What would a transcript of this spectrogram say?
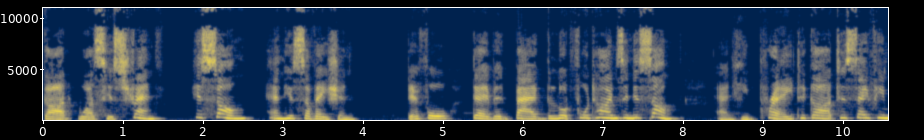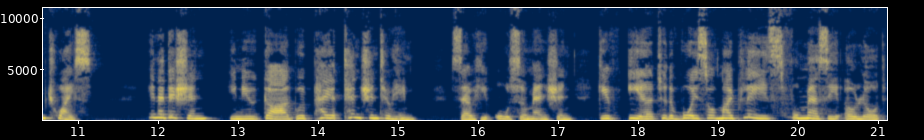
God was his strength, his song, and his salvation. Therefore, David begged the Lord four times in this psalm, and he prayed to God to save him twice. In addition, he knew God would pay attention to him, so he also mentioned, Give ear to the voice of my pleas for mercy, O Lord.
